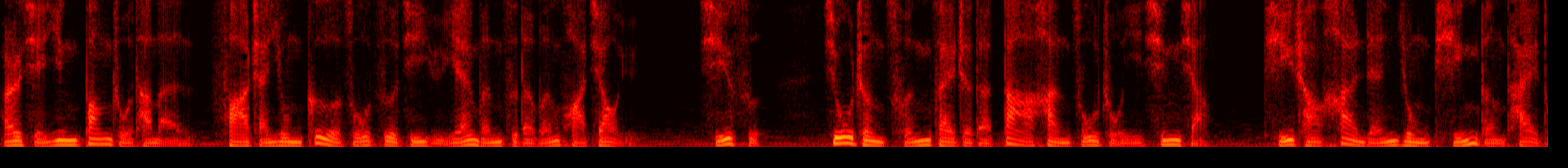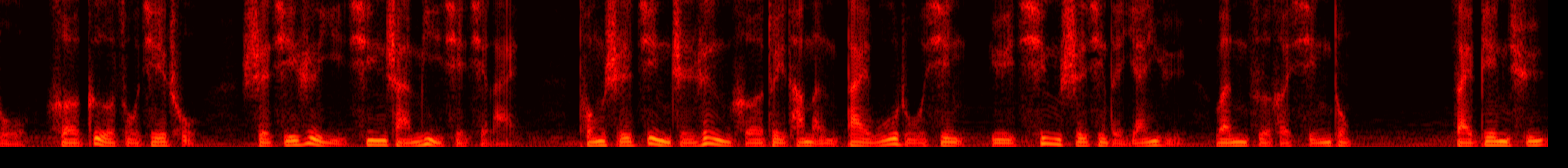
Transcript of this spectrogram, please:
而且应帮助他们发展用各族自己语言文字的文化教育。其四，纠正存在着的大汉族主义倾向，提倡汉人用平等态度和各族接触。使其日益亲善密切起来，同时禁止任何对他们带侮辱性与轻视性的言语、文字和行动。在边区，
